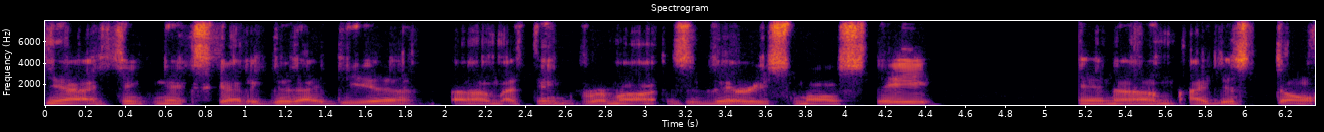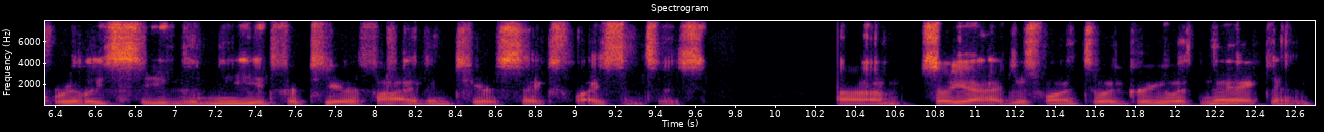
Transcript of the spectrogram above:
yeah, I think Nick's got a good idea. Um, I think Vermont is a very small state, and um, I just don't really see the need for Tier Five and Tier Six licenses. Um, so yeah, I just wanted to agree with Nick, and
